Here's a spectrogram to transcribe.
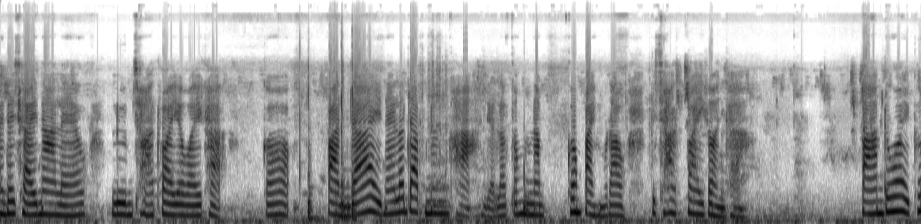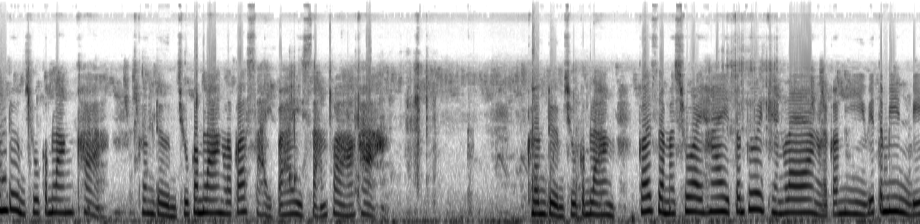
ไม่ได้ใช้นานแล้ว ลืมชาร์จไฟเอาไว้ค่ะ ก็ปั่นได้ในระดับหนึ่งค่ะ เดี๋ยวเราต้องนำเครื่องปั่นของเราไปชาร์จไฟก่อนค่ะ ตามด้วยเครื่องดื่มชูกำลังค่ะ เครื่องดื่มชูกำลังแล้วก็ใส่ไปสามฝาค่ะเครื่องดื่มชูกำลังก็จะมาช่วยให้ต้นพืชแข็งแรง แล้วก็มีวิตามินบี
